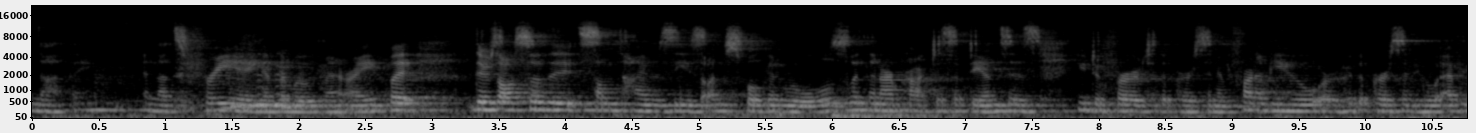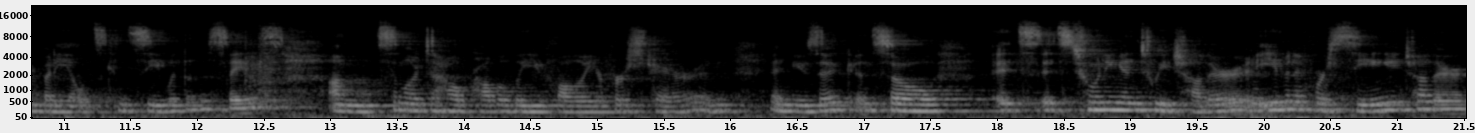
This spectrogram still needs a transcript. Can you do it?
nothing, and that's freeing in the movement, right? But there's also the, sometimes these unspoken rules within our practice of dances. you defer to the person in front of you or the person who everybody else can see within the space. Um, similar to how probably you follow your first chair in, in music. And so it's, it's tuning into each other, and even if we're seeing each other,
